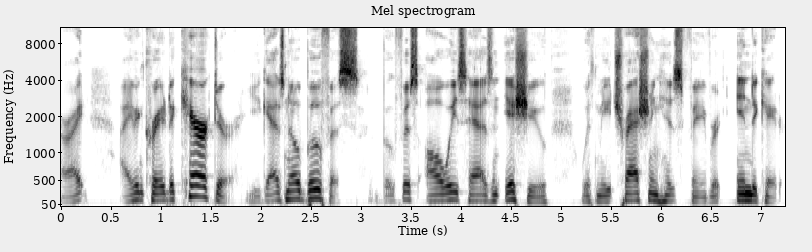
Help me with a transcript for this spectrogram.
All right. I even created a character. You guys know Boofus. Boofus always has an issue with me trashing his favorite indicator.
